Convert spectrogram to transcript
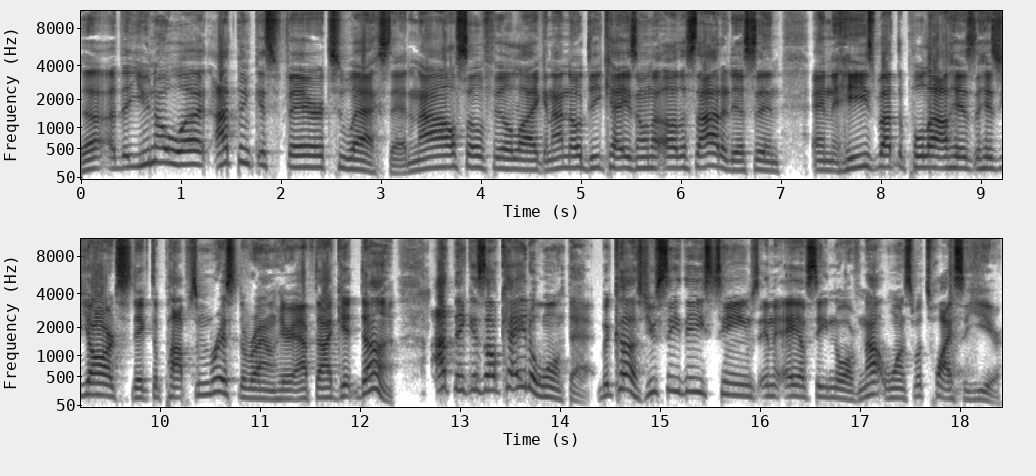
The, uh, the, you know what? I think it's fair to ask that, and I also feel like, and I know DK's on the other side of this, and and he's about to pull out his his yardstick to pop some wrist around here after I get done. I think it's okay to want that because you see these teams in the AFC North not once but twice a year.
